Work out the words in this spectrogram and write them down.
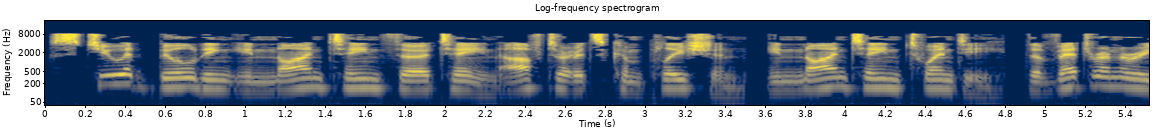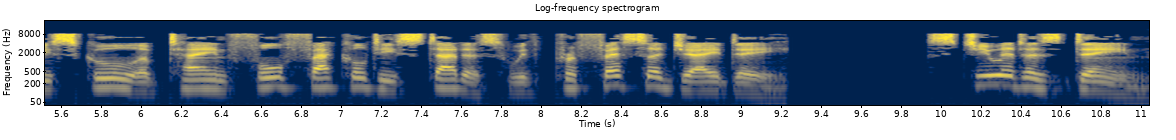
Stewart Building in 1913 after its completion. In 1920, the veterinary school obtained full faculty status with Professor J.D. Stewart as dean.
